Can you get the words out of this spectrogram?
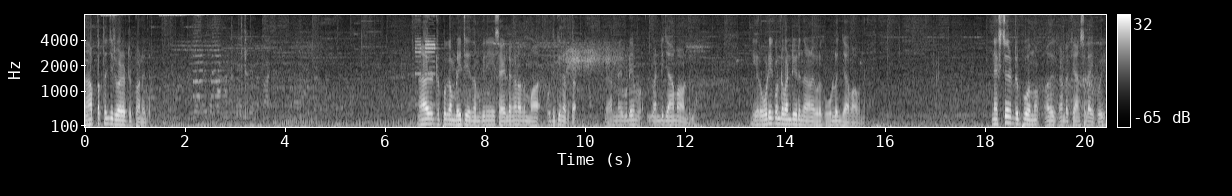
നാൽപ്പത്തഞ്ച് രൂപയുടെ ട്രിപ്പാണിത് ആ ഒരു ട്രിപ്പ് കംപ്ലീറ്റ് ചെയ്ത് നമുക്കിനി സൈഡിലെങ്ങാനും ഒന്ന് ഒതുക്കി നിർത്താം. കാരണം ഇവിടെയും വണ്ടി ജാമാവുണ്ടല്ലോ. ഈ റോഡിൽ കൊണ്ട് വണ്ടി ഇടുന്നതാണ് ഇവിടെ കൂടുതലും ജാമാവുന്നത്. നെക്സ്റ്റ് ഒരു ട്രിപ്പ് വന്നു. അത് കണ്ട ക്യാൻസലായിപ്പോയി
